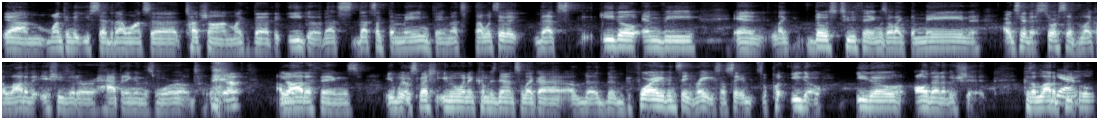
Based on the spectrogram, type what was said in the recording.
yeah, um, one thing that you said that I want to touch on, like the the ego. That's that's like the main thing. That's I would say that that's ego, envy, and like those two things are like the main. I would say the source of like a lot of the issues that are happening in this world. Yep. A yep. lot of things, even, especially even when it comes down to like a, the, the before I even say race, I'll say so put ego, ego, all that other shit. Because a lot of yeah. people,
